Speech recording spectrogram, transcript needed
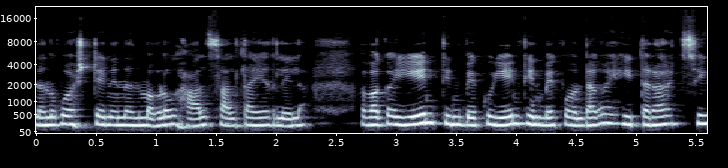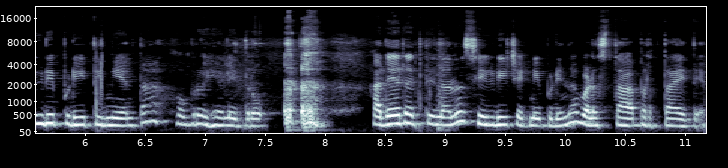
ನನಗೂ ಅಷ್ಟೇ ನನ್ನ ಮಗಳಿಗೆ ಹಾಲು ಸಾಲ್ತಾ ಇರಲಿಲ್ಲ. ಅವಾಗ ಏನು ತಿನ್ನಬೇಕು ಏನು ತಿನ್ನಬೇಕು ಅಂದಾಗ ಈ ಥರ ಸೀಗಡಿ ಪುಡಿ ತಿನ್ನಿ ಅಂತ ಒಬ್ಬರು ಹೇಳಿದರು. ಅದೇ ರೀತಿ ನಾನು ಸೀಗಡಿ ಚಟ್ನಿ ಪುಡಿನ ಬಳಸ್ತಾ ಬರ್ತಾಯಿದ್ದೆ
